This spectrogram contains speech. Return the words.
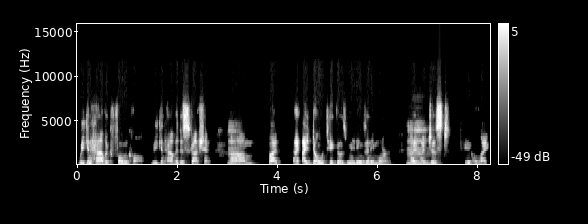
we can have a phone call, we can have a discussion. Mm. Um, but I, I, don't take those meetings anymore. Mm. I, I, mm. just feel like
